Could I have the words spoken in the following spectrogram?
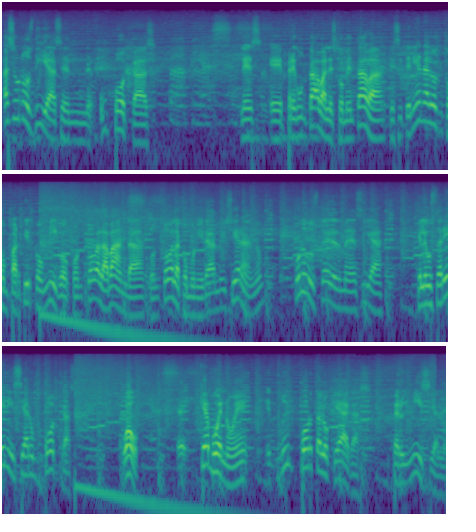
Hace unos días en un podcast les eh, preguntaba, les comentaba que si tenían algo que compartir conmigo, con toda la banda, con toda la comunidad, lo hicieran, ¿no? Uno de ustedes me decía que le gustaría iniciar un podcast. ¡Wow! Eh, ¡Qué bueno, eh! eh! No importa lo que hagas, pero inícialo.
